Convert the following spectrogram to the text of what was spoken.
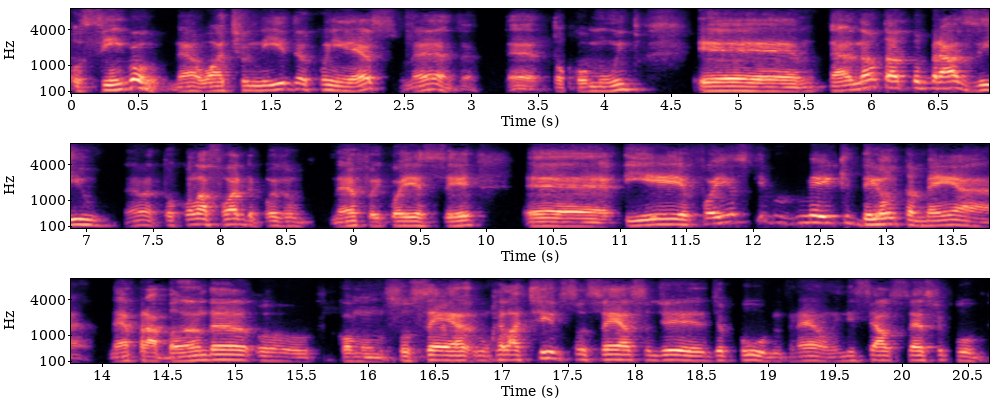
o single, né? What You Need, eu conheço, né? É, tocou muito, é, não tanto no Brasil, né? tocou lá fora, depois eu né, fui conhecer, é, e foi isso que meio que deu também a, né, para a banda o, como um sucesso, um relativo sucesso de, de público, né, um inicial sucesso de público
